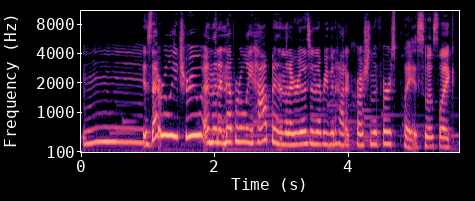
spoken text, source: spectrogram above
mm, is that really true? And then it never really happened. And then I realized I never even had a crush in the first place. So it's like,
